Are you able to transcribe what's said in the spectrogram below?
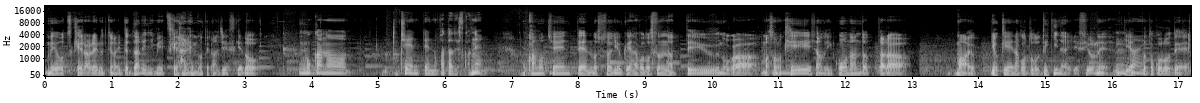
目をつけられるっていうのは一体誰に目つけられるのって感じですけど他のチェーン店の方ですかね。他のチェーン店の人に余計なことすんなっていうのが、まあ、その経営者の意向なんだったら、まあよ余計なことできないですよね。うんやったところで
